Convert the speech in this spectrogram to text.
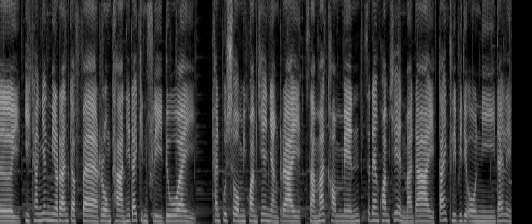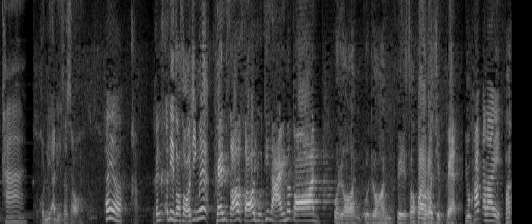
เลย อีกทั้งยังมีร้านกาแฟโรงทานให้ได้กินฟรีด้วยท่านผู้ชมมีความคิดเห็นอย่างไร สามารถคอมเมนต์ แสดงความคิดเห็นมาได้ ใต้คลิปวิดีโอนี้ได้เลยค่ะ คนนี้อดีตสส ใช่เหรอครับ เป็นอดีตสสจริงไหมเป็นสสอยู่ที่ไหนเมื่อก่อน อุดร อุดร ปี 2518 อยู่พักอะไร พัก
